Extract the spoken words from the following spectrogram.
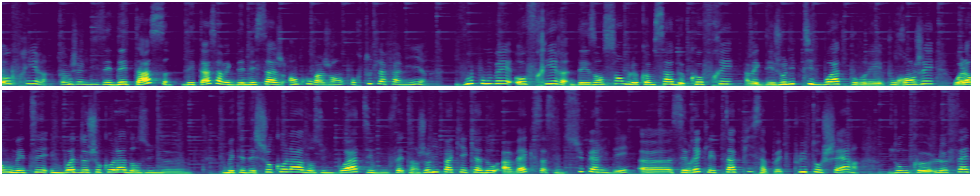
offrir, comme je le disais, des tasses, des tasses avec des messages encourageants pour toute la famille. Vous pouvez offrir des ensembles comme ça de coffrets avec des jolies petites boîtes pour, les, pour ranger ou alors vous mettez une boîte de chocolat dans une, vous mettez des chocolats dans une boîte et vous faites un joli paquet cadeau avec. Ça, c'est une super idée. Euh, c'est vrai que les tapis, ça peut être plutôt cher. Donc euh, le fait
